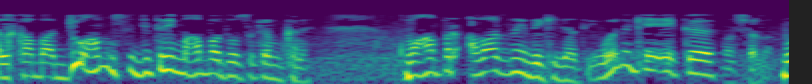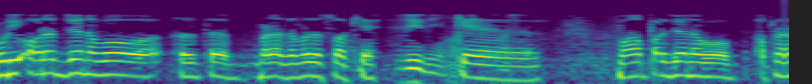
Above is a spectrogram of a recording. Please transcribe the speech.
القابات جو ہم سے جتنی محبت ہو سکے ہم کریں۔ وہاں پر آواز نہیں دیکھی جاتی۔ وہ نا کہ ایک بوڑھی عورت جو ہے نا وہ بڑا زبردست واقع ہے جی جی کہ وہاں پر جو ہے نا وہ اپنا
